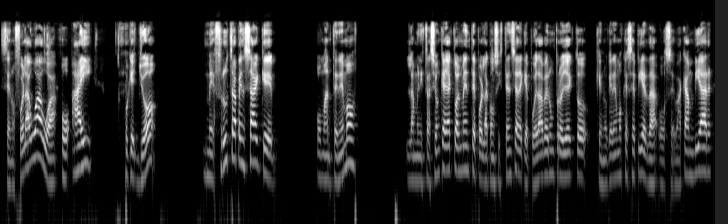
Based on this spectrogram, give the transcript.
se nos fue la guagua o hay... Porque yo me frustra pensar que o mantenemos la administración que hay actualmente por la consistencia de que pueda haber un proyecto que no queremos que se pierda o se va a cambiar,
